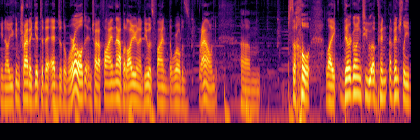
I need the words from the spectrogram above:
You know, you can try to get to the edge of the world and try to find that, but all you're to do is find the world is round. Um, so, like, they're going to eventually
